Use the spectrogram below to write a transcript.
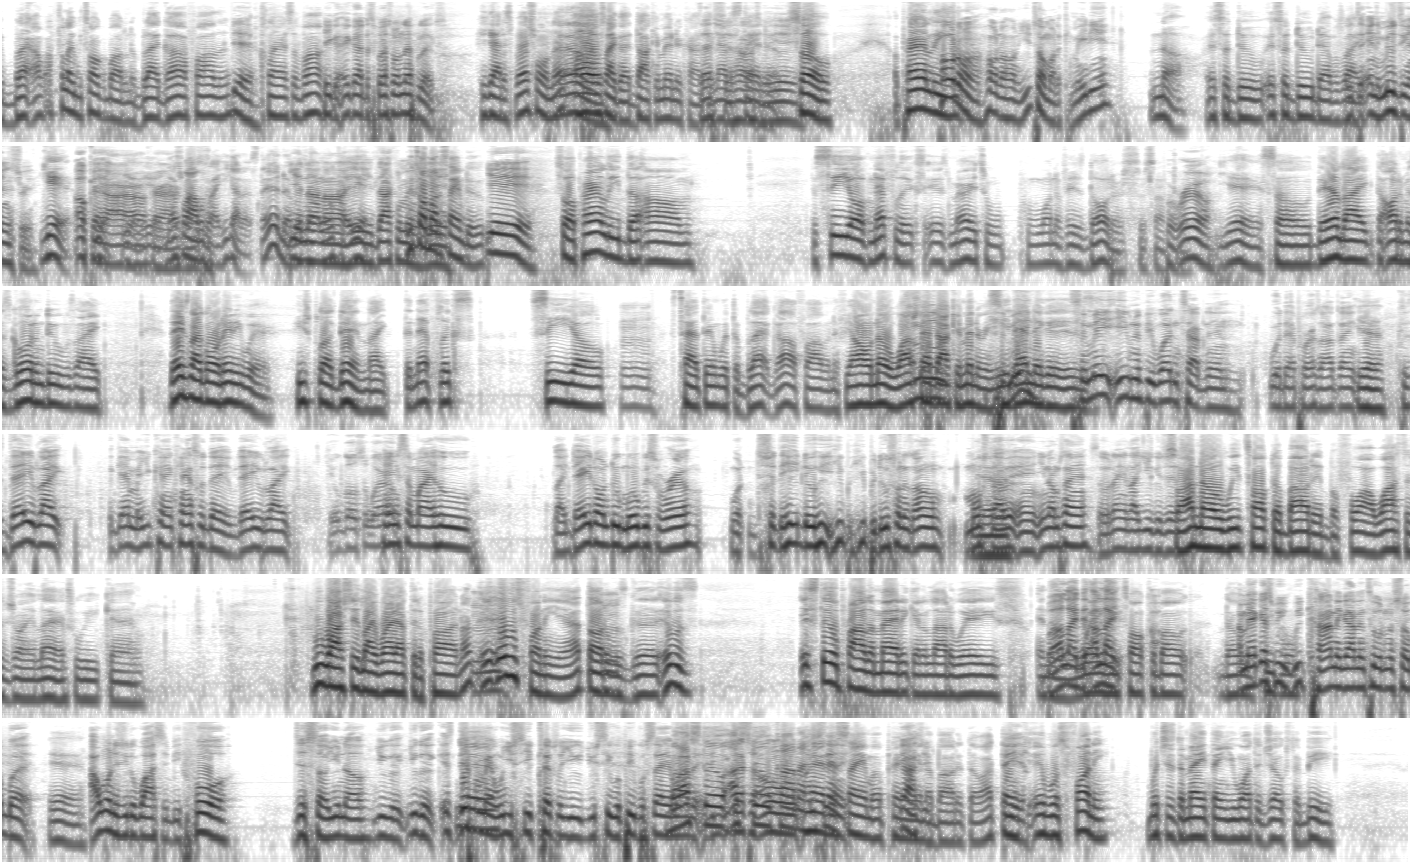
the black. I feel like we talk about him, the Black Godfather. Yeah. Clarence Avant. He got, he got the special on Netflix. He got a special on that. Hell Oh, it's like a documentary kind of not a stand up. yeah. So apparently, Hold on, hold on, hold on. You talking about a comedian No, it's a dude. It's a dude that was like the, in the music industry? Yeah. Okay, Yeah, all right, yeah, okay, yeah. That's why I was like, he got a stand up. Yeah, nah, nah, yeah, documentary, We talking about yeah. the same dude. Yeah, yeah, yeah. So apparently, the um, the CEO of Netflix is married to one of his daughters or something. For real? Yeah. So they're like the Artemis Gordon dude was like, Dave's not going anywhere. He's plugged in. Like the Netflix CEO Mm. is tapped in with the Black Godfather. And if y'all don't know, watch I that documentary. to He, me, that nigga is to me, even if he wasn't tapped in with that person, I think. Yeah. Because Dave, like, again, man, you can't cancel Dave. Dave, like, he'll go he somewhere ain't somebody who, like, Dave don't do movies for real. what shit that he do, he he he produced on his own most Yeah. of it, and you know what I'm saying. So it ain't like you could just. So I know we talked about it before I watched the joint last week, and we watched it like right after the pod. And I, it, Mm-hmm. it was funny. Yeah, I thought it was good. It was. It's still problematic in a lot of ways, and But the I like way that- I like- talks about. I mean, I guess we people. we kind of got into it on the show, but yeah. I wanted you to watch it before, just so you know you could you could. It's different, Yeah. man. When you see clips or you you see what people say But I about it. still, I still kind of had the same opinion Gotcha. about it, though. I think Yeah. it was funny, which is the main thing you want the jokes to be.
